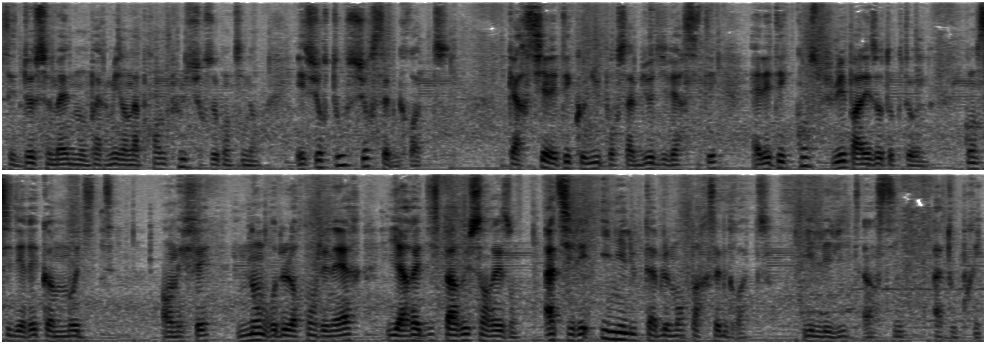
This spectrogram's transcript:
Ces deux semaines m'ont permis d'en apprendre plus sur ce continent et surtout sur cette grotte. Car si elle était connue pour sa biodiversité, elle était conspuée par les autochtones, considérée comme maudite. En effet, nombre de leurs congénères y auraient disparu sans raison, attirés inéluctablement par cette grotte. Ils l'évitent ainsi à tout prix.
